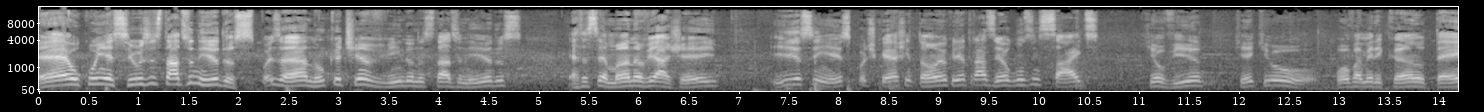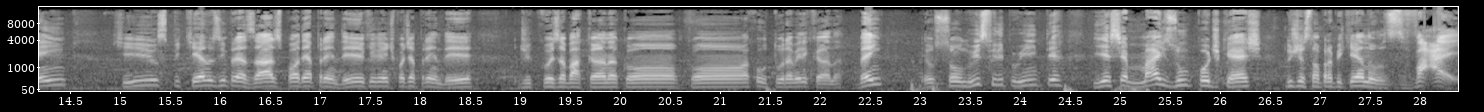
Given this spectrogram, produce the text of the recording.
É, eu conheci os Estados Unidos. Pois é, nunca tinha vindo nos Estados Unidos. Essa semana eu viajei. E assim, esse podcast então eu queria trazer alguns insights que eu vi, que que o povo americano tem, que os pequenos empresários podem aprender, o que a gente pode aprender de coisa bacana com, com a cultura americana. Bem, eu sou Luiz Felipe Winter e esse é mais um podcast do Gestão para Pequenos. Vai!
